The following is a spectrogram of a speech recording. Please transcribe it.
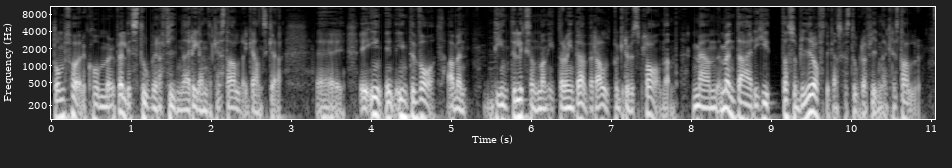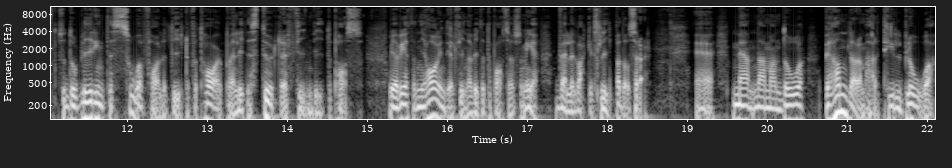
de förekommer väldigt stora fina rena kristaller ganska, eh, in, inte va, ja, men det är inte liksom, man hittar dem inte överallt på grusplanen. Men, men där det hittas så blir det ofta ganska stora fina kristaller. Så då blir det inte så farligt dyrt att få tag på en lite större fin vit topas. Och jag vet att ni har en del fina vita topaser som är väldigt vackert slipade och sådär. Eh, men när man då behandlar de här till blåa,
